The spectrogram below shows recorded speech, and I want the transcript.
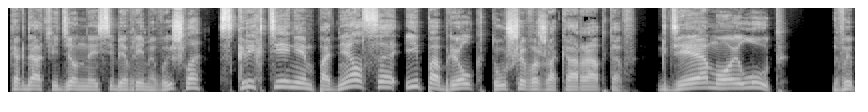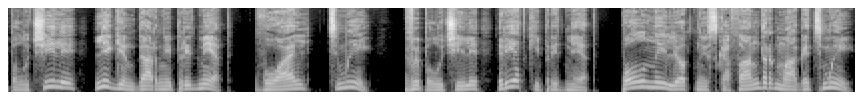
Когда отведенное себе время вышло, с кряхтением поднялся и побрел к туше вожака раптов. «Где мой лут?» Вы получили легендарный предмет — вуаль тьмы. Вы получили редкий предмет — полный летный скафандр мага тьмы.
